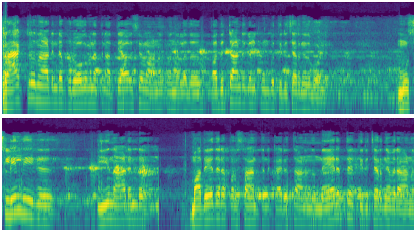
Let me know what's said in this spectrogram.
ട്രാക്ടർ നാടിന്റെ പുരോഗമനത്തിന് അത്യാവശ്യമാണ് എന്നുള്ളത് പതിറ്റാണ്ടുകൾക്ക് മുമ്പ് തിരിച്ചറിഞ്ഞതുപോലെ മുസ്ലിം ലീഗ് ഈ നാടിന്റെ മതേതര പ്രസ്ഥാനത്തിന് കരുത്താണെന്ന് നേരത്തെ തിരിച്ചറിഞ്ഞവരാണ്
